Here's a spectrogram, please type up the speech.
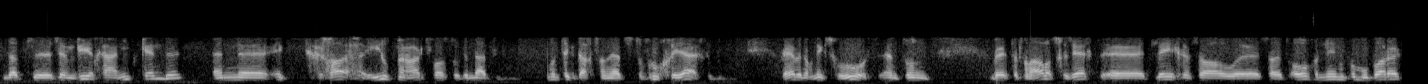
dat zijn weerga niet kende. En ik hield mijn hart vast ook inderdaad, want ik dacht van het is te vroeg gejuicht. We hebben nog niks gehoord. En toen werd er van alles gezegd. het leger zal, zal het overnemen van Mubarak.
